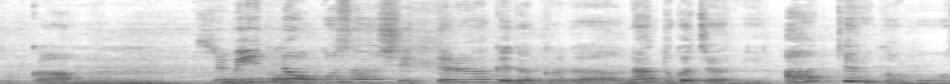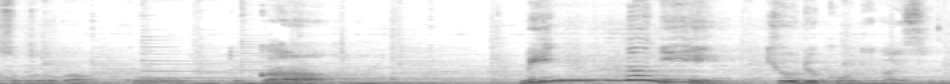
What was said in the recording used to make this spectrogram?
とか、うん。でみんなお子さん知ってるわけだからなんとかちゃんに合ってるかもあそこの学校とか。みんなに協力をお願いする。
